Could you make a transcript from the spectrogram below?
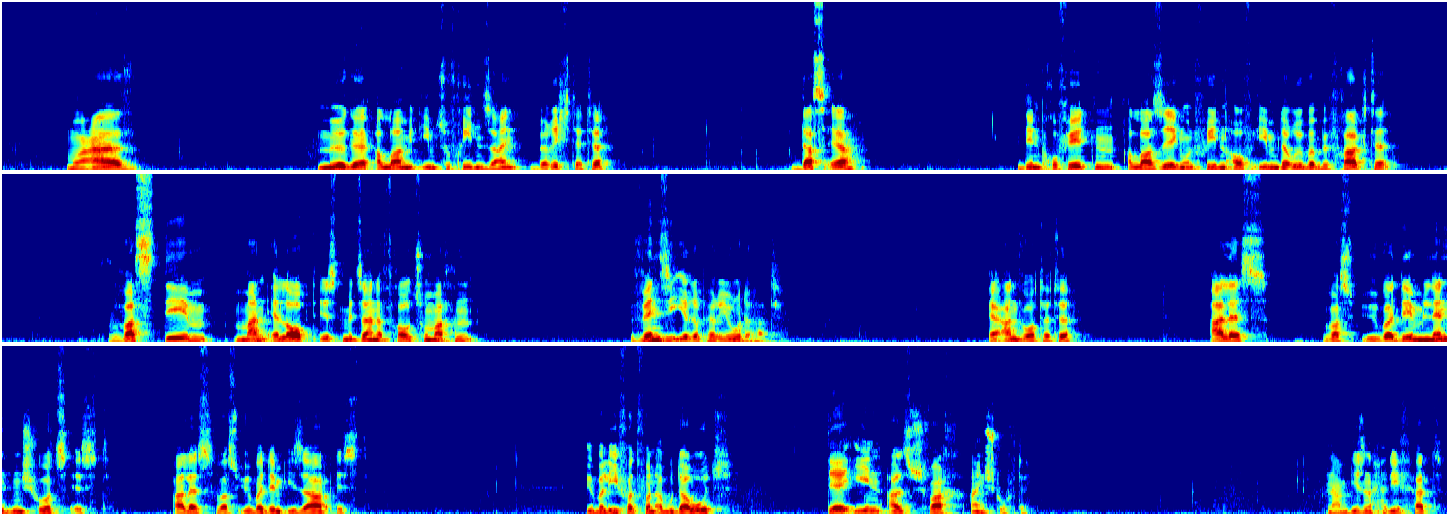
Mu'adh möge Allah mit ihm zufrieden sein, berichtete, dass er den Propheten, Allah Segen und Frieden auf ihm, darüber befragte, was dem Mann erlaubt ist, mit seiner Frau zu machen, wenn sie ihre Periode hat. Er antwortete, alles, was über dem Lendenschurz ist, alles, was über dem Isar ist. Überliefert von Abu Dawud, der ihn als schwach einstufte. Nach diesem Hadith hat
